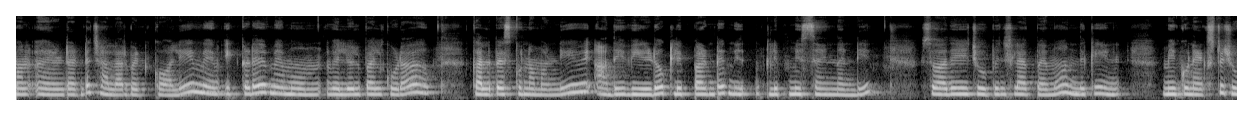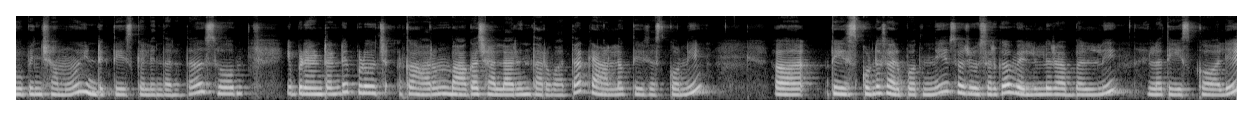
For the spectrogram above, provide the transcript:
మన ఏంటంటే చల్లారి పెట్టుకోవాలి. మేము ఇక్కడే మేము వెల్లుల్లిపాయలు కూడా కలిపేసుకున్నామండి. అది వీడియో క్లిప్ అంటే క్లిప్ మిస్ అయిందండి. సో అది చూపించలేకపోయాము. అందుకే మీకు నెక్స్ట్ చూపించాము ఇంటికి తీసుకెళ్ళిన తర్వాత. సో ఇప్పుడు ఏంటంటే ఇప్పుడు కారం బాగా చల్లారిన తర్వాత క్యాన్లోకి తీసేసుకొని తీసుకుంటే సరిపోతుంది. సో చూసారుగా వెల్లుల్లి రబ్బల్ని ఇలా తీసుకోవాలి.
